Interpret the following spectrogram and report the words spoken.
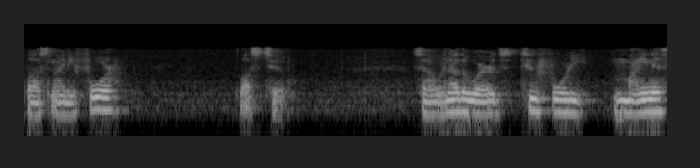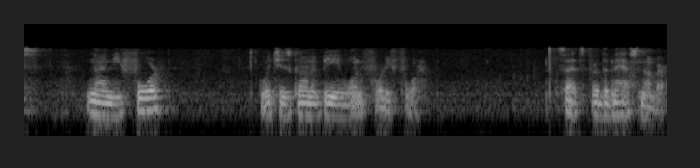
plus 94 plus 2. So in other words, 240 minus 94, which is going to be 144. So that's for the mass number.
